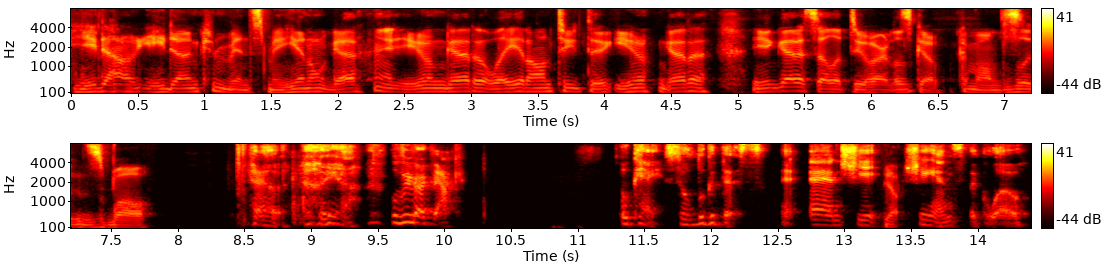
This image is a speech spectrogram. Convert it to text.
You don't you done convince me. You don't got you don't gotta lay it on too thick. You don't gotta you ain't gotta sell it too hard. Let's go. Come on, let's look at this wall. Hell, hell yeah, we'll be right back. Okay, so look at this, and she Yep. she hands the glow.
